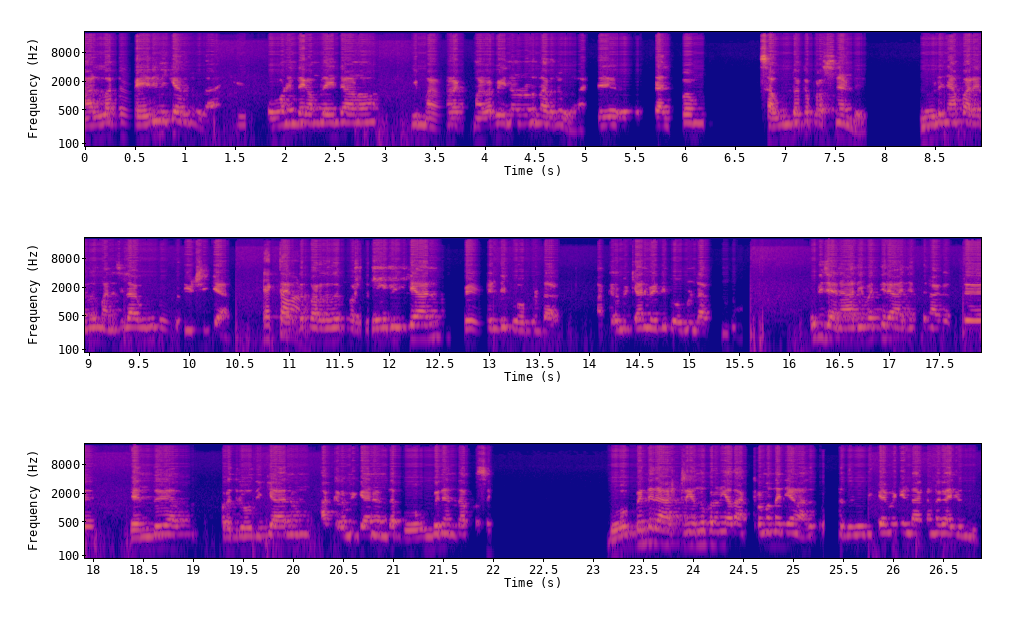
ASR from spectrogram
ആളുടെ പേര് എനിക്ക് അറിഞ്ഞൂടാ ഈ ഫോണിന്റെ കംപ്ലൈന്റ് ആണോ? ഈ മഴ മഴ പെയ്യുന്നതുകൊണ്ടാണെന്ന് അറിഞ്ഞൂടാ അത് അല്പം സൗണ്ടൊക്കെ പ്രശ്നമുണ്ട്. അതുകൊണ്ട് ഞാൻ പറയുന്നത് മനസ്സിലാകുമെന്ന് പ്രതീക്ഷിക്കാം നേരത്തെ പറഞ്ഞത് പ്രതിരോധിക്കാൻ വേണ്ടി ബോംബുണ്ടാക്കും. ആക്രമിക്കാൻ വേണ്ടി ബോംബുണ്ടാക്കുന്നു ഒരു ജനാധിപത്യ രാജ്യത്തിനകത്ത് എന്ത് പ്രതിരോധിക്കാനും ആക്രമിക്കാനും എന്താ ബോംബിന് എന്താ പ്രസക്തി? ബോംബിന്റെ രാഷ്ട്രീയം എന്ന് പറഞ്ഞാൽ അത് അക്രമം തന്നെയാണ്. അത് പ്രതിരോധിക്കാൻ വേണ്ടി ഉണ്ടാക്കേണ്ട കാര്യമൊന്നും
